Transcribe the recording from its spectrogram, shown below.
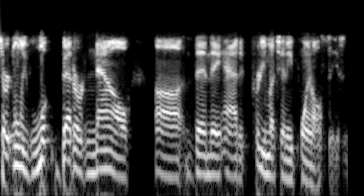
certainly look better now uh, than they had at pretty much any point all season.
